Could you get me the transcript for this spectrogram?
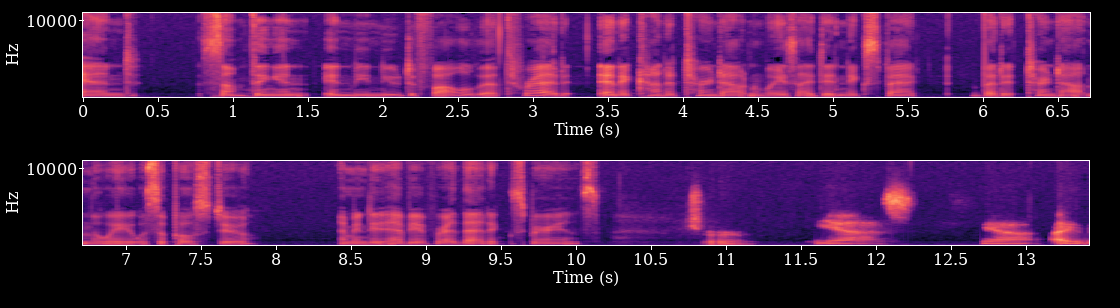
and something in, in me knew to follow that thread and it kind of turned out in ways I didn't expect but it turned out in the way it was supposed to. I mean, did, have you ever had that experience? Sure. Yes. Yeah. I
